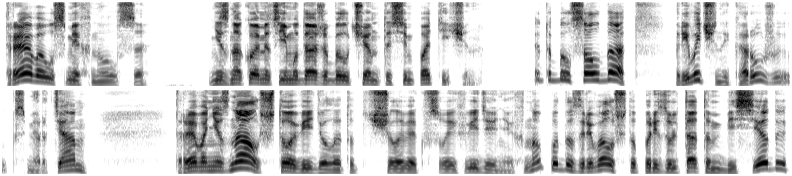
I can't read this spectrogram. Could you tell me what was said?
Трево усмехнулся. Незнакомец ему даже был чем-то симпатичен. Это был солдат, привычный к оружию, к смертям. Трево не знал, что видел этот человек в своих видениях, но подозревал, что по результатам беседы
